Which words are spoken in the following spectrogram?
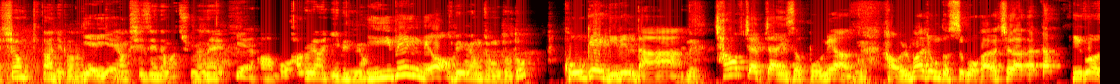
시험 기간이라든지 예, 예. 시즌에 맞추면은 예. 아, 뭐 하루에 한 200명? 200명 200명 정도도 고객 1인당 네. 창업자 입장에서 보면 네. 한 얼마 정도 쓰고 가요? 제가 아까 딱 이거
